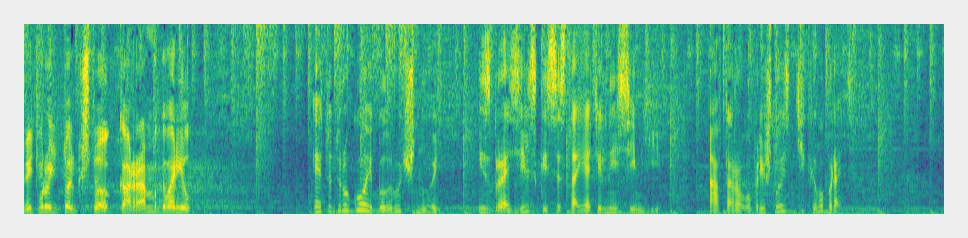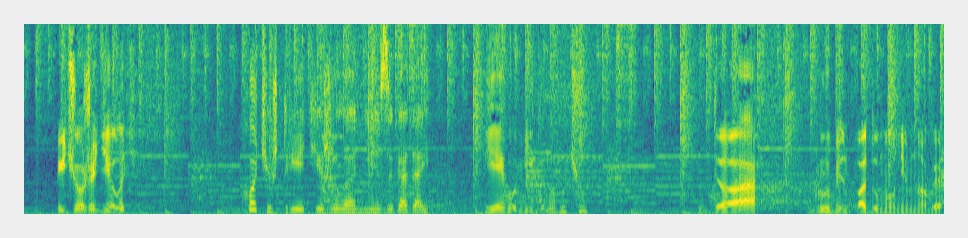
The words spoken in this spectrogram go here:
Ведь вроде только что Карамба говорил». «Это другой был ручной, из бразильской состоятельной семьи, а второго пришлось дикого брать». «И что же делать?» Хочешь третье желание загадай? Я его мигом обучу». «Да», — Грубин подумал немного.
